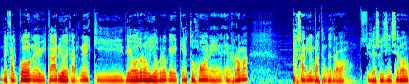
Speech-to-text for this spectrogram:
de Falcone, de Vicario, de Carneschi, de otros, y yo creo que, estos jóvenes en, Roma pasarían bastante trabajo. Si le soy sincero,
